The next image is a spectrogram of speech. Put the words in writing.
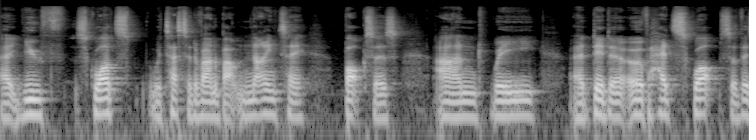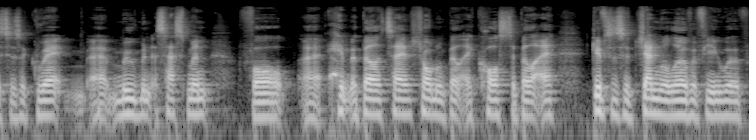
uh, youth squads. We tested around about 90 boxers and we uh, did an overhead squat. So this is a great uh, movement assessment for uh, hip mobility, shoulder mobility, core stability. Gives us a general overview of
